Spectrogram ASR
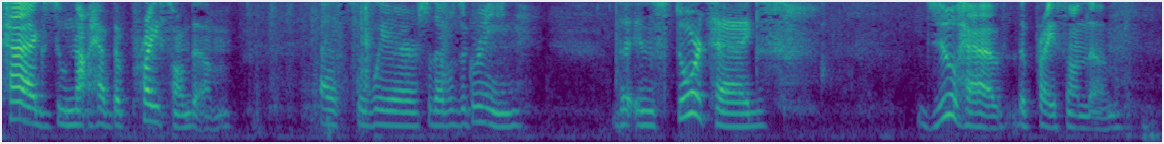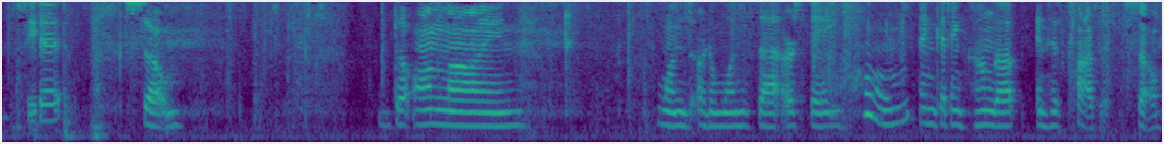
tags do not have the price on them as to where, so that was the green. The in-store tags do have the price on them. See that? So the online ones are the ones that are staying home and getting hung up in his closet. So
